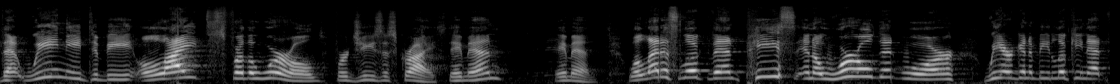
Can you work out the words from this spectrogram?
that we need to be lights for the world for Jesus Christ. Amen? Amen. Amen. Well, let us look then peace in a world at war we are going to be looking at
